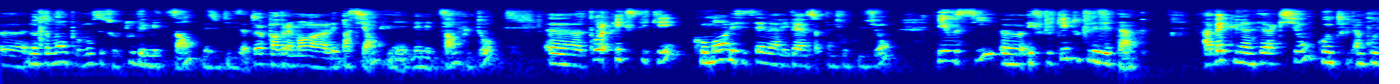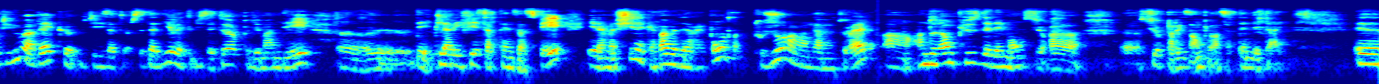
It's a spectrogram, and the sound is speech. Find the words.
Euh, notamment pour nous, c'est surtout des médecins, les utilisateurs, pas vraiment euh, les patients, mais les médecins plutôt, euh, pour expliquer comment les systèmes arrivaient à une certaine conclusion et aussi euh, expliquer toutes les étapes avec une interaction en continu avec l'utilisateur. C'est-à-dire l'utilisateur peut demander euh, de clarifier certains aspects et la machine est capable de répondre toujours en langage naturel en, donnant plus d'éléments sur, euh, sur, par exemple, un certain détail. Euh,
